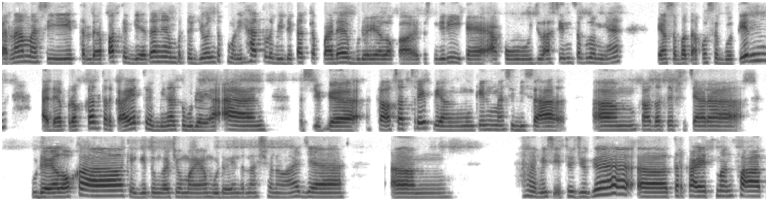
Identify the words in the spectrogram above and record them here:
karena masih terdapat kegiatan yang bertujuan untuk melihat lebih dekat kepada budaya lokal itu sendiri, kayak aku jelasin sebelumnya, yang sempat aku sebutin, ada proker terkait webinar kebudayaan, terus juga culture trip yang mungkin masih bisa um, culture trip secara budaya lokal kayak gitu. Nggak cuma yang budaya internasional aja. Um, habis itu juga uh, terkait manfaat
